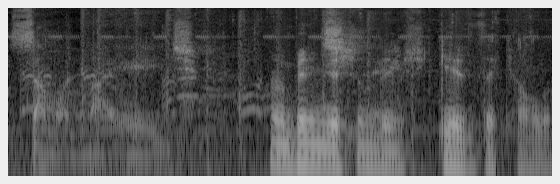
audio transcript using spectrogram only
Someone age. Ha, Benim yaşımdaymış gerizekalı.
